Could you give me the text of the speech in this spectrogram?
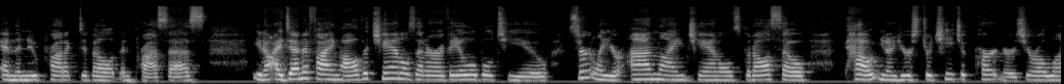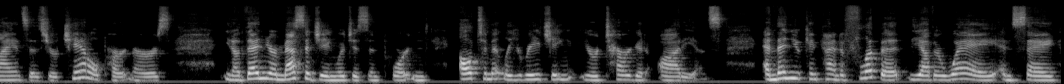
and the new product development process you know identifying all the channels that are available to you certainly your online channels but also how you know your strategic partners your alliances your channel partners you know then your messaging which is important ultimately reaching your target audience. And then you can kind of flip it the other way and say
